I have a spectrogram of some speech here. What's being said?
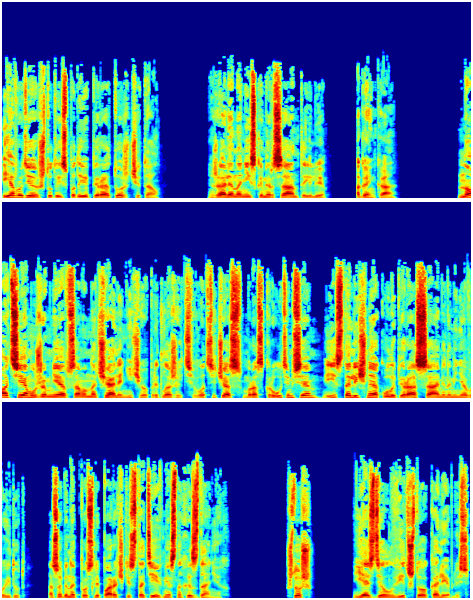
Я вроде что-то из-под ее пера тоже читал. Жаль, она не из коммерсанта или огонька. Но тем уже мне в самом начале нечего предложить. Вот сейчас раскрутимся, и столичные акулы-пера сами на меня выйдут, особенно после парочки статей в местных изданиях. Что ж, я сделал вид, что колеблюсь.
